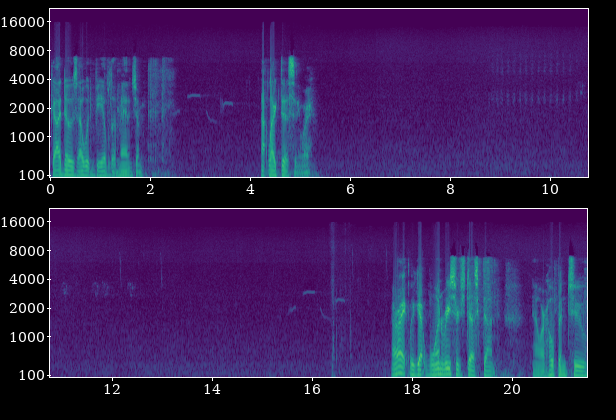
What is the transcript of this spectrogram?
God knows I wouldn't be able to manage them not like this, anyway. All right, we got one research desk done. Now we're hoping to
